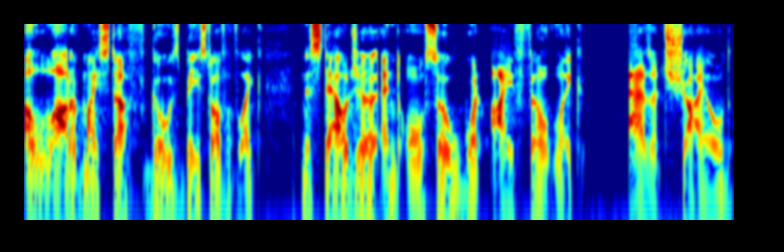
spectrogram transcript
a lot of my stuff goes based off of like nostalgia and also what I felt like as a child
